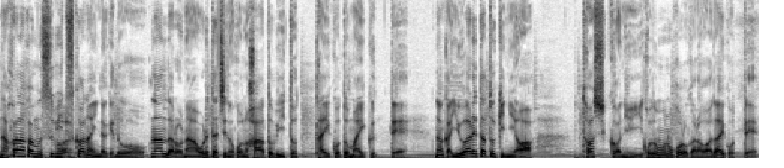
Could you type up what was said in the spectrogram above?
なかなか結びつかないんだけど、なんだろうな俺たちのこのハートビート太鼓とマイクってなんか言われた時にあ確かに子供の頃から和太鼓って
